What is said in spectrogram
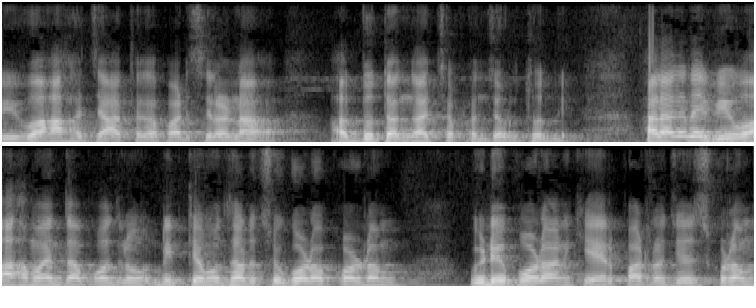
వివాహ జాతక పరిశీలన అద్భుతంగా చెప్పడం జరుగుతుంది. అలాగనే వివాహమైన దంపతులు నిత్యము తరచు గొడవపోవడం విడిపోవడానికి ఏర్పాట్లు చేసుకోవడం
